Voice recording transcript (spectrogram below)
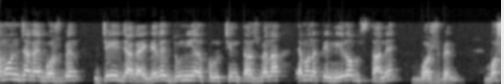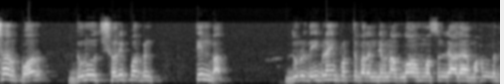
এমন জায়গায় বসবেন, যেই জায়গায় গেলে দুনিয়ার কোনো চিন্তা আসবে না, এমন একটি নীরব স্থানে বসবেন। বসার পর দুরুদ শরীফ পড়বেন তিনবার। দুরুদ ইব্রাহিম পড়তে পারেন, যেমন সাল্লি আলা মুহাম্মাদ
